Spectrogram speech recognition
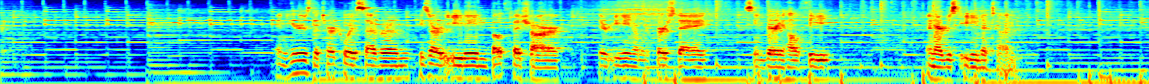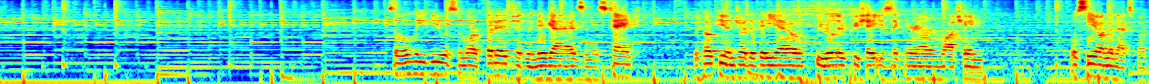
And here's the turquoise Severum. He's already eating, both fish are. They're eating on the first day, seem very healthy, and are just eating a ton. So we'll leave you with some more footage of the new guys in this tank We hope you enjoyed the video. We really appreciate you sticking around and watching. We'll see you on the next one.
